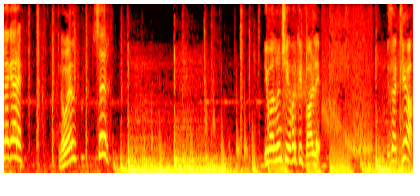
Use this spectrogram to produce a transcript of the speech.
లేకే రే నోయల్? సార్. ఇవాళ నుంచి ఎవరి కిట్ వాళ్ళే? Is that clear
